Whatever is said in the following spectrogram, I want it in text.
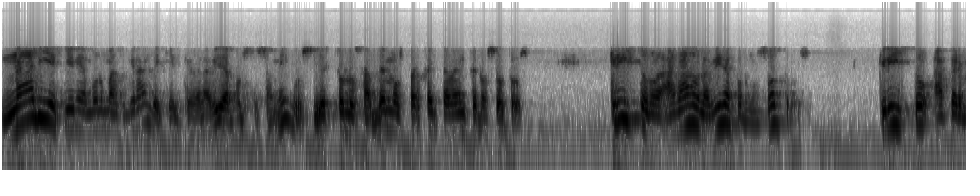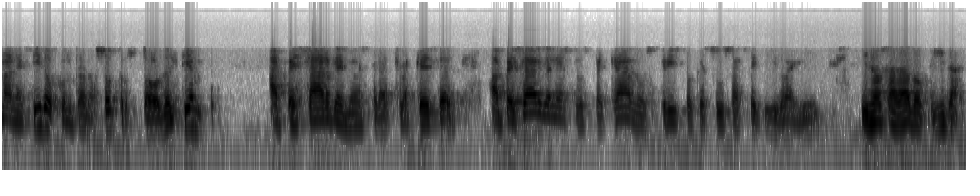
Nadie tiene amor más grande que el que da la vida por sus amigos, y esto lo sabemos perfectamente nosotros. Cristo nos ha dado la vida por nosotros. Cristo ha permanecido junto a nosotros todo el tiempo, a pesar de nuestras flaquezas, a pesar de nuestros pecados, Cristo Jesús ha seguido ahí y nos ha dado vida.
